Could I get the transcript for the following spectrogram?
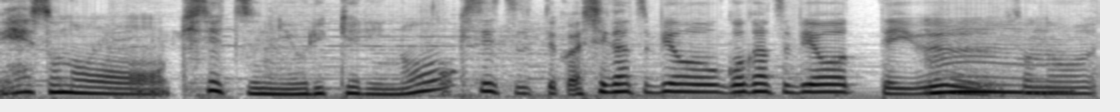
えーその季節によりけりの？季節っていうか4月病5月病っていう、うん。その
